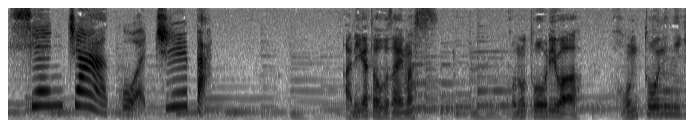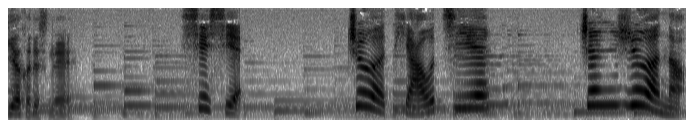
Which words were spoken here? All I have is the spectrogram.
鲜榨果汁吧。ありがとうございますこの通りは本当に賑やかですね谢谢。这条街真热闹。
